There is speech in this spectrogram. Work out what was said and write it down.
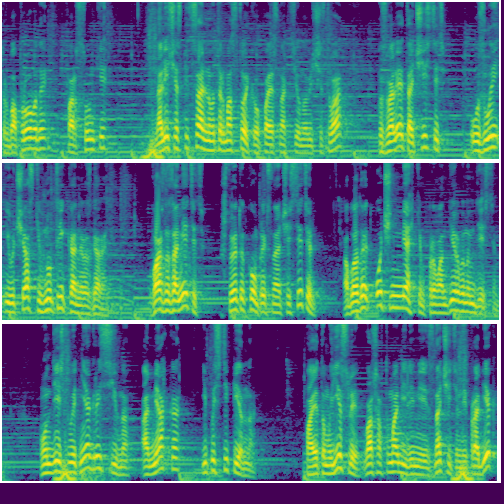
трубопроводы, форсунки. Наличие специального термостойкого поясно-активного вещества позволяет очистить узлы и участки внутри камеры сгорания. Важно заметить, что этот комплексный очиститель обладает очень мягким пролонгированным действием. Он действует не агрессивно, а мягко и постепенно. Поэтому, если ваш автомобиль имеет значительный пробег,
